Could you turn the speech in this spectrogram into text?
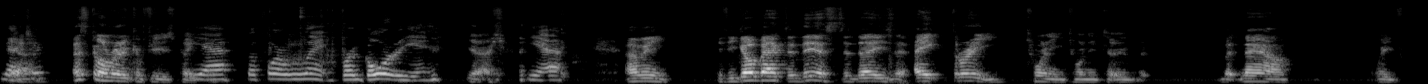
Yeah. That's gonna really confuse people. Yeah. Before we went Gregorian. Yeah. Yeah. I mean, if you go back to this, today's the 8 3 2022, but but now we've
